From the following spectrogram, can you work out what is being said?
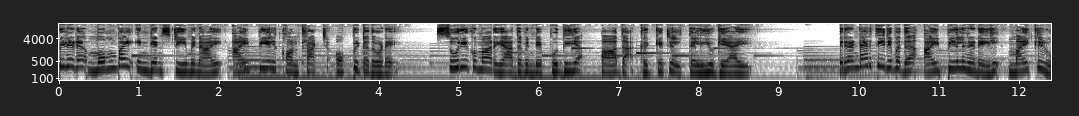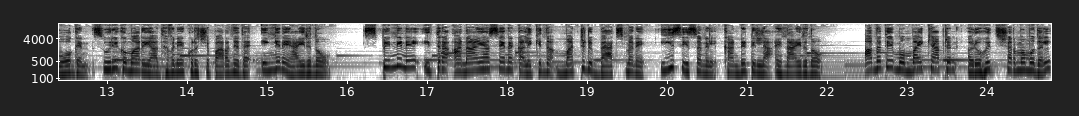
പിന്നീട് മുംബൈ ഇന്ത്യൻസ് ടീമിനായി ഐ പി എൽ കോൺട്രാക്ട് ഒപ്പിട്ടതോടെ സൂര്യകുമാർ യാദവിന്റെ പുതിയ പാത ക്രിക്കറ്റിൽ തെളിയുകയായി. രണ്ടായിരത്തി ഇരുപത് ഐ പി എല്ലിനിടയിൽ മൈക്കിൾ വോഗൻ സൂര്യകുമാർ യാദവിനെ കുറിച്ച് പറഞ്ഞത് ഇങ്ങനെയായിരുന്നു. സ്പിന്നിനെ ഇത്ര അനായാസേന കളിക്കുന്ന മറ്റൊരു ബാറ്റ്സ്മാനെ ഈ സീസണിൽ കണ്ടിട്ടില്ല എന്നായിരുന്നു. അന്നത്തെ മുംബൈ ക്യാപ്റ്റൻ രോഹിത് ശർമ്മ മുതൽ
